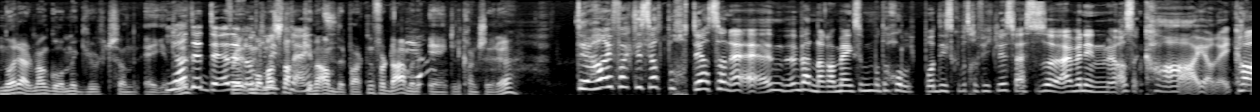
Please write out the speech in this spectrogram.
Når er det man går med gult sånn egentlig? Ja, det er det. Det må man snakke kleint. med andreparten, for da er man ja. egentlig kanskje rød. Det har jeg faktisk vært borti. At sånne eh, venner av meg som måtte holde holdt på, de skulle på trafikklysfest, og så er venninnen min altså, Hva gjør jeg? Hva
